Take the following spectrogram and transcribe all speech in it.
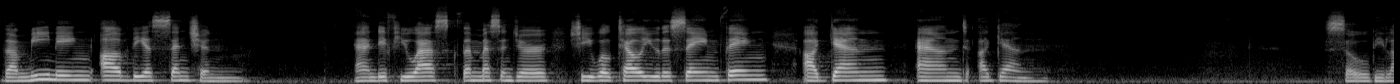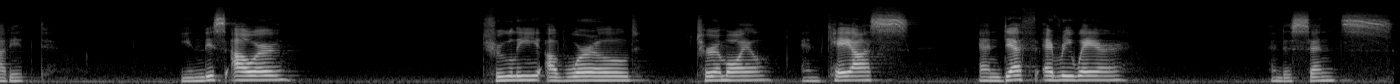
the meaning of the ascension. And if you ask the messenger, she will tell you the same thing again and again. So, beloved, in this hour, truly of world turmoil and chaos and death everywhere, and a sense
